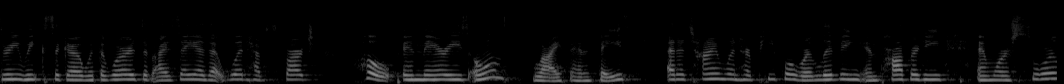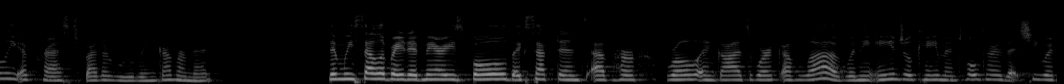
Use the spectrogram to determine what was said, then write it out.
three weeks ago with the words of Isaiah that would have sparked hope in Mary's own life and faith at a time when her people were living in poverty and were sorely oppressed by the ruling government. Then we celebrated Mary's bold acceptance of her role in God's work of love when the angel came and told her that she would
